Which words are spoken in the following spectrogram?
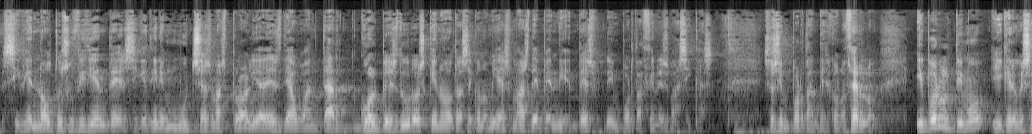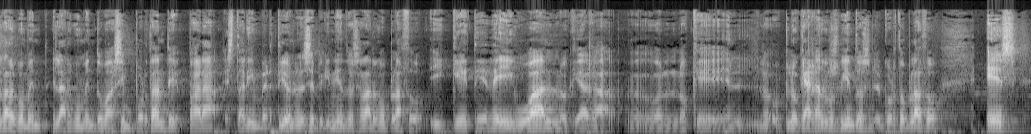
si bien no autosuficiente, sí que tiene muchas más probabilidades de aguantar golpes duros que en otras economías más dependientes de importaciones básicas. Eso es importante conocerlo. Y por último, y creo que es el argumento, el argumento más importante para estar invertido en el SP500 a largo plazo y que te dé igual lo que haga o lo que, lo que hagan los vientos en el corto plazo, es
